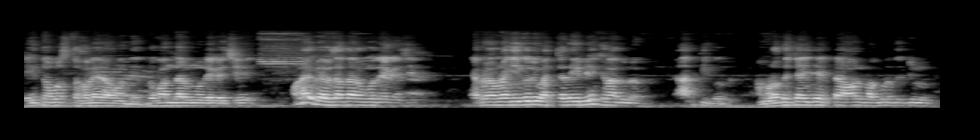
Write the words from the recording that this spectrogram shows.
এই তো অবস্থা হলের আমাদের। দোকানদার মরে গেছে, অনেক ব্যবসাদার মরে গেছে। এখন আমরা কি করি? বাচ্চাদের নিয়ে খেলাধুলা আর কি করব? আমরা তো চাই যে একটা হল বাঁকুড়াতে চলুন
